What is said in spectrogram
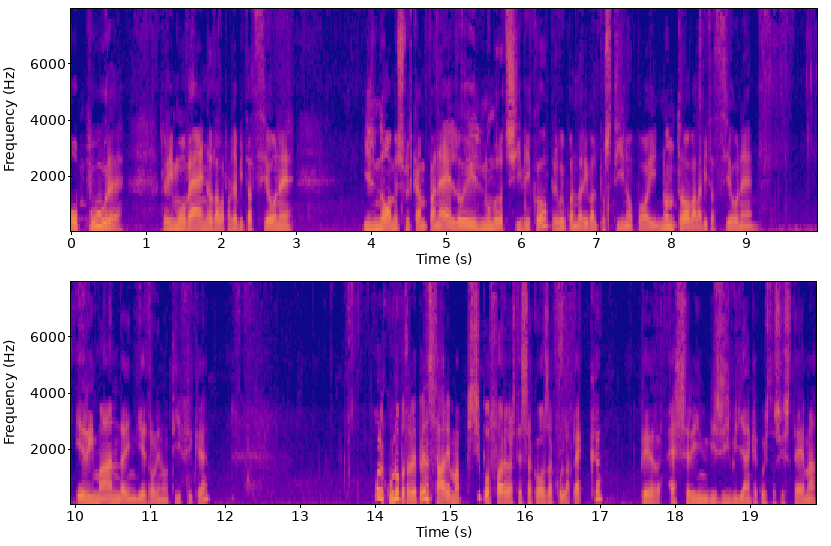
oppure rimuovendo dalla propria abitazione il nome sul campanello e il numero civico, per cui quando arriva al postino poi non trova l'abitazione e rimanda indietro le notifiche. Qualcuno potrebbe pensare, ma si può fare la stessa cosa con la PEC per essere invisibili anche a questo sistema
